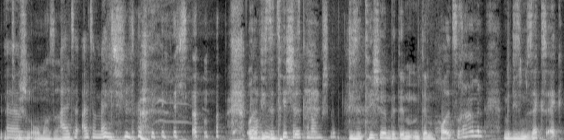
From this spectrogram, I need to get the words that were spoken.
Die typischen Oma-Sachen. alte, alte Menschen. Oder diese Tische Tische, diese Tische mit dem, mit dem Holzrahmen, mit diesem Sechseck,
